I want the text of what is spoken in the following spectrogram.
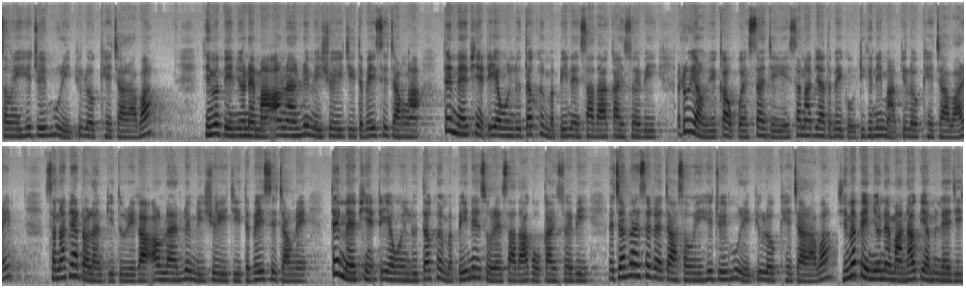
ဆုံးရေးဟစ်ကြွေးမှုတွေပြုလုပ်ခဲ့ကြတာပါ။ရင်းမပင်မြို့နယ်မှာအောင်လန်လွှင့်မီရွှေကြီးတပိတ်စစ်ကြောင်းကတစ်မဲဖြင့်တရားဝင်လူတက်ခွင့်မပေးနိုင်စာသားကင်ဆွဲပြီးအတူရောင်ရွေးကောက်ပွဲစန့်ကျင်ရေးဆန္ဒပြတပိတ်ကိုဒီကနေ့မှပြုလုပ်ခဲ့ကြပါတယ်။ဆန္ဒပြတော်လှန်ပြည်သူတွေကအောင်လန်လွှင့်မီရွှေကြီးတပိတ်စစ်ကြောင်းနဲ့တစ်မဲဖြင့်တရားဝင်လူတက်ခွင့်မပေးနိုင်ဆိုတဲ့စာသားကိုကင်ဆွဲပြီးအကြမ်းဖက်စစ်တပ်ကြဆုံရေးဟစ်ကြွေးမှုတွေပြုလုပ်ခဲ့ကြတာပါ။ရင်းမပင်မြို့နယ်မှာနောက်ပြန်မလဲကြီး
